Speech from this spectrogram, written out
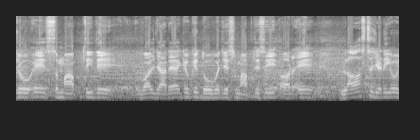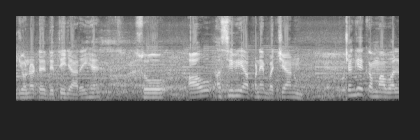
ਜੋ ਇਹ ਸਮਾਪਤੀ ਦੇ ਵੱਲ ਜਾ ਰਿਹਾ ਹੈ ਕਿਉਂਕਿ 2 ਵਜੇ ਸਮਾਪਤੀ ਸੀ ਔਰ ਇਹ ਲਾਸਟ ਜਿਹੜੀ ਉਹ ਯੂਨਿਟ ਦਿੱਤੀ ਜਾ ਰਹੀ ਹੈ। ਸੋ ਆਓ ਅਸੀਂ ਵੀ ਆਪਣੇ ਬੱਚਿਆਂ ਨੂੰ ਚੰਗੇ ਕੰਮਾਂ ਵੱਲ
